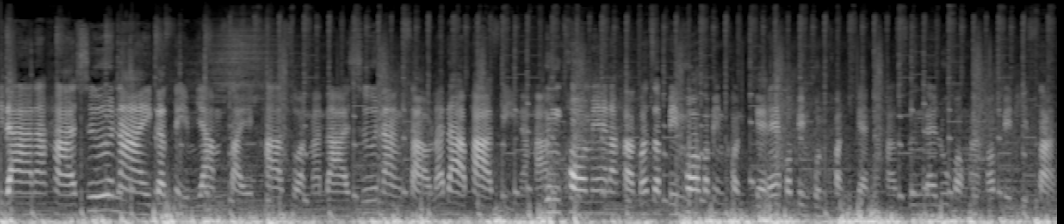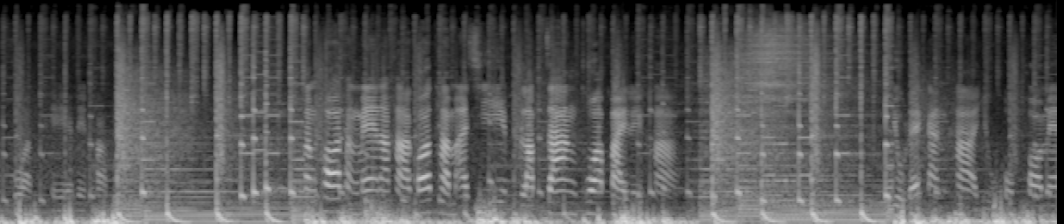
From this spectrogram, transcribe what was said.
ิดานะคะ ชื่อนายเกษมยามใสค่ะส่วนมารดา ชื่อนางสาวระดาภาสีนะคะซึ่งพ่อแม่นะคะ ก็จะเป็นพ่อก็เป็นขอนแก่นแม่ก็เป็นคนขอนแก่นนะคะ ซึ่งได้ลูกออกมาก็เป็นอีสานกวนเทเลยครับทั้ง พ่อทั้งแม่นะคะ ก็ทำอาชีพรับจ้างทั่วไปเลยค่ะ อยู่ด้วยกันค่ะอยู่ครบพ่อแม่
